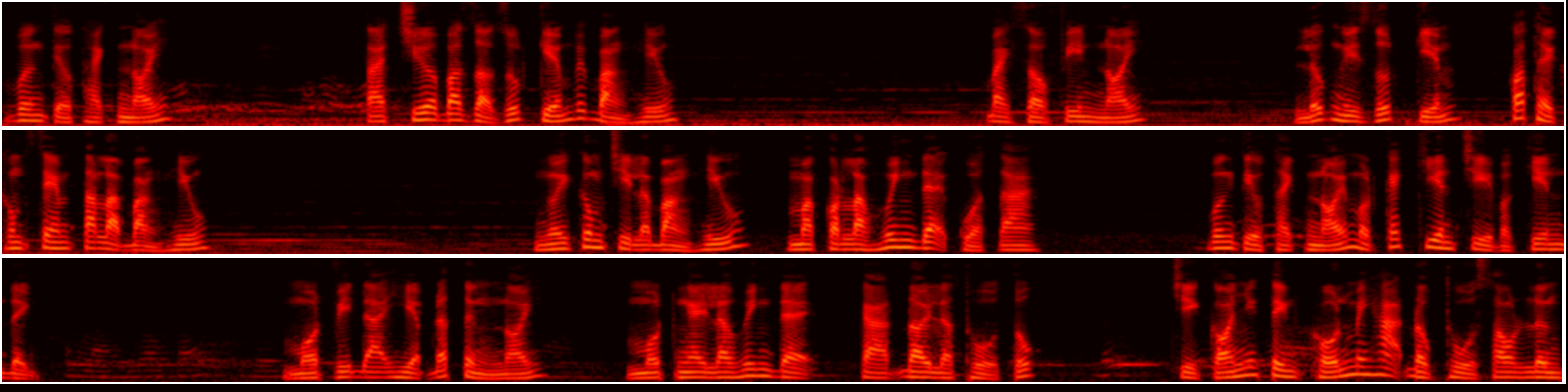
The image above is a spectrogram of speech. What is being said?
Vương Tiểu Thạch nói, ta chưa bao giờ rút kiếm với bằng hiếu. Bạch Sầu Phi nói, Lúc ngươi rút kiếm, có thể không xem ta là bằng hiếu. Ngươi không chỉ là bằng hiếu, mà còn là huynh đệ của ta. Vương Tiểu Thạch nói một cách kiên trì và kiên định. Một vị đại hiệp đã từng nói, một ngày là huynh đệ, cả đời là thủ túc. Chỉ có những tên khốn mới hạ độc thủ sau lưng,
